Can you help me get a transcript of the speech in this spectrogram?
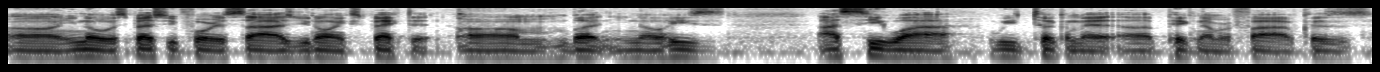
Uh, you know, especially for his size, you don't expect it. Um, but you know, he's. I see why we took him at uh, pick number five because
